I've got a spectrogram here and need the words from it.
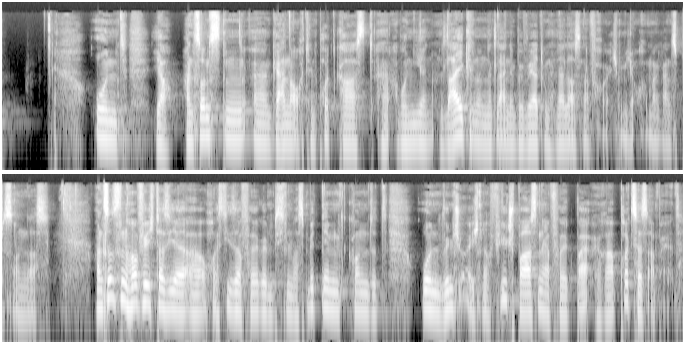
Und ja, ansonsten äh, gerne auch den Podcast äh, abonnieren und liken und eine kleine Bewertung hinterlassen. Da freue ich mich auch immer ganz besonders. Ansonsten hoffe ich, dass ihr äh, auch aus dieser Folge ein bisschen was mitnehmen konntet und wünsche euch noch viel Spaß und Erfolg bei eurer Prozessarbeit.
